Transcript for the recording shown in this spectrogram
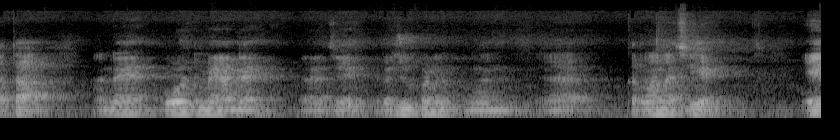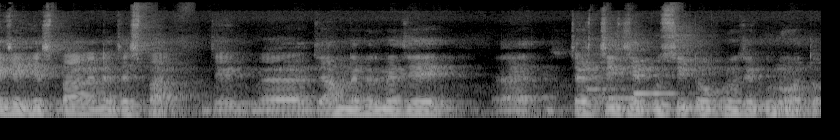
હતા અને કોર્ટમાં આને જે રજૂ પણ કરવાના છીએ, એ જે યશપાલ અને જસપાલ જે જામનગરમાં જે ચર્ચિત જે ગુસ્સી ટોકનો જે ગુનો હતો,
